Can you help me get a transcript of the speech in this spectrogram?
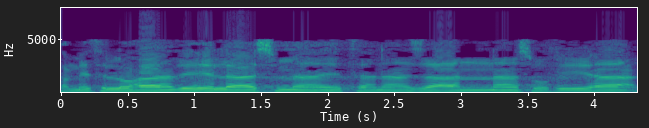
ومثل هذه الأسماء تنازع الناس فيها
